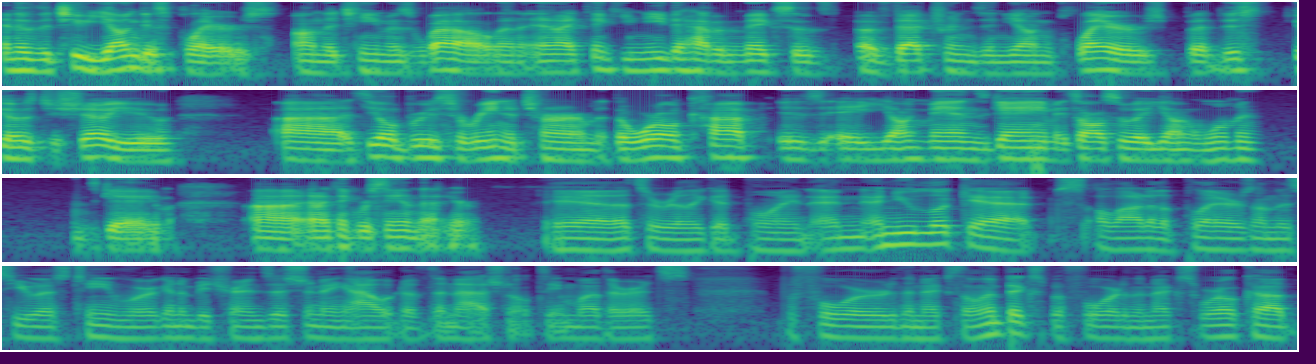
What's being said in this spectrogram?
and they're the two youngest players on the team as well. And, and I think you need to have a mix of, of veterans and young players. But this goes to show you uh, it's the old Bruce Arena term. The World Cup is a young man's game. It's also a young woman's game, uh, and I think we're seeing that here. Yeah, that's a really good point. And and you look at a lot of the players on this U.S. team who are going to be transitioning out of the national team, whether it's before the next Olympics, before the next World Cup.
